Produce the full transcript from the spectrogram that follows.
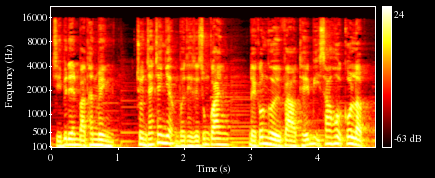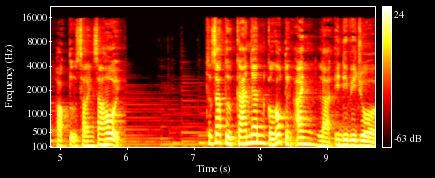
chỉ biết đến bản thân mình, trốn tránh trách nhiệm với thế giới xung quanh, để con người vào thế bị xã hội cô lập hoặc tự xa lánh xã hội. Thực ra từ cá nhân có gốc tiếng Anh là individual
